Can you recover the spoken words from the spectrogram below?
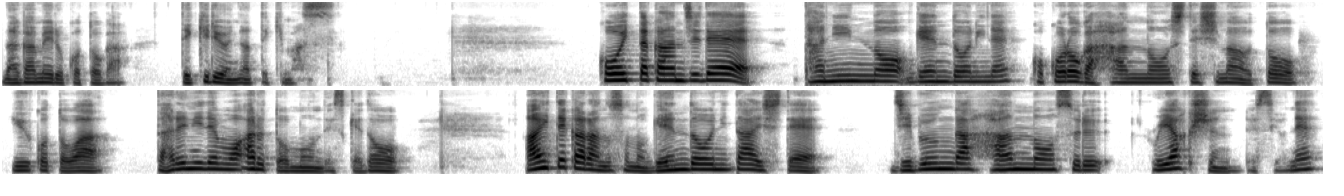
眺めることができるようになってきます。こういった感じで他人の言動にね、心が反応してしまうということは誰にでもあると思うんですけど、相手からのその言動に対して自分が反応するリアクションですよね。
